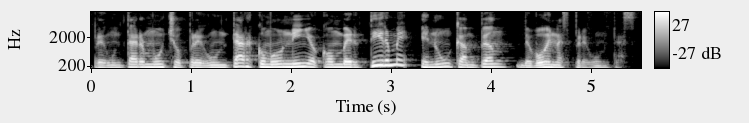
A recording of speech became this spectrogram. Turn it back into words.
Preguntar mucho, preguntar como un niño, convertirme en un campeón de buenas preguntas.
